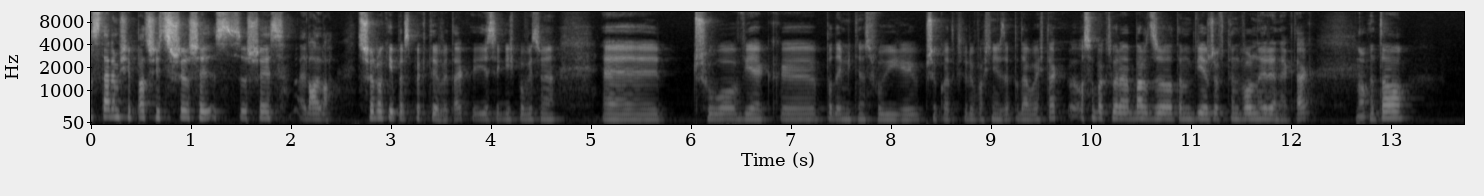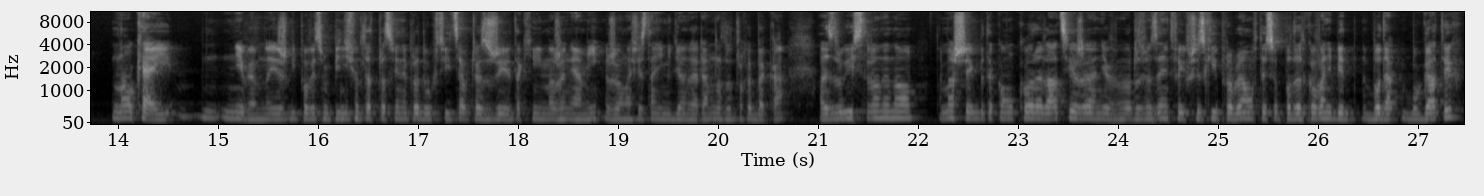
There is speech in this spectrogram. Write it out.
staram się patrzeć z, szerszej, z, z, z szerokiej perspektywy, tak? Jest jakiś powiedzmy e, człowiek, e, podaj mi ten swój przykład, który właśnie zapodałeś, tak? Osoba, która bardzo tam wierzy w ten wolny rynek, tak? No. No to no okej, nie wiem, no jeżeli powiedzmy 50 lat pracuje na produkcji i cały czas żyje takimi marzeniami, że ona się stanie milionerem, no to trochę beka, ale z drugiej strony no masz jakby taką korelację, że nie wiem, rozwiązanie twoich wszystkich problemów to jest opodatkowanie bogatych,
